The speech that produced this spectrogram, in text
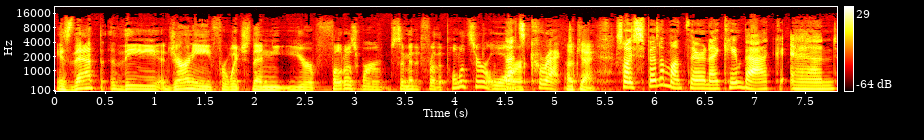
Is that the journey for which then your photos were submitted for the Pulitzer? Or That's correct. Okay. So I spent a month there and I came back and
